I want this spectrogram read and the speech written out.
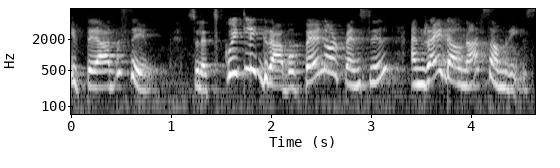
if they are the same. So let's quickly grab a pen or pencil and write down our summaries.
